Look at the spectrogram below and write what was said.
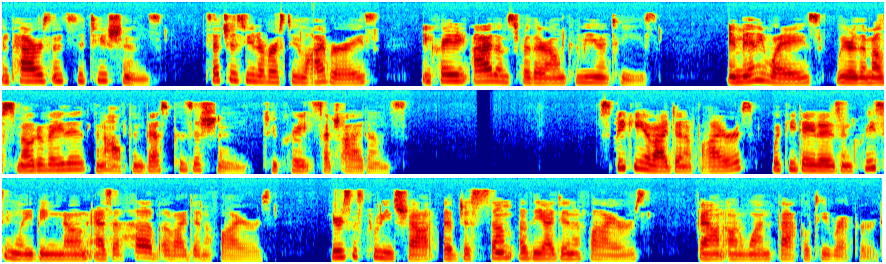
empowers institutions, such as university libraries, in creating items for their own communities. In many ways, we are the most motivated and often best positioned to create such items. Speaking of identifiers, Wikidata is increasingly being known as a hub of identifiers. Here's a screenshot of just some of the identifiers found on one faculty record.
